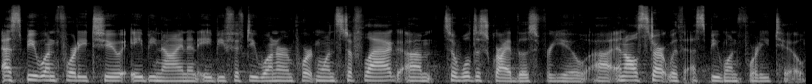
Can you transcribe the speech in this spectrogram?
SB 142, AB 9, and AB 51 are important ones to flag. Um, so, we'll describe those for you. Uh, and I'll start with SB 142.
